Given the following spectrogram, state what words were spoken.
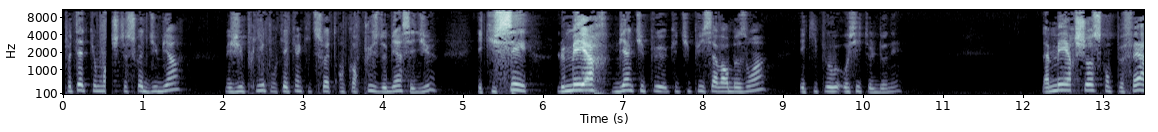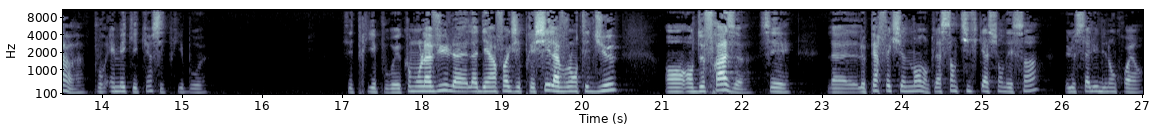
peut-être que moi je te souhaite du bien, mais je vais prier pour quelqu'un qui te souhaite encore plus de bien, c'est Dieu, et qui sait le meilleur bien que tu, peux, que tu puisses avoir besoin, et qui peut aussi te le donner. La meilleure chose qu'on peut faire pour aimer quelqu'un, c'est de prier pour eux. C'est de prier pour eux. Comme on l'a vu la dernière fois que j'ai prêché, la volonté de Dieu, en, deux phrases. C'est le perfectionnement, donc la sanctification des saints et le salut des non-croyants.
